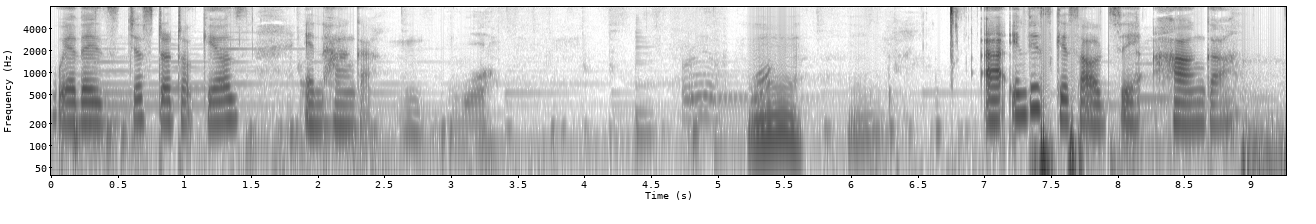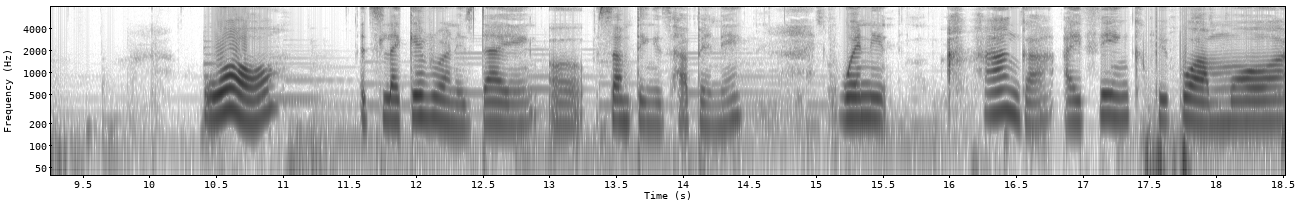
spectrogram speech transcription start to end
where there's just total chaos and hunger War. War? Mm. uh, in this case i would say hunger war it's like everyone is dying or something is happening when in hunger, I think people are more.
